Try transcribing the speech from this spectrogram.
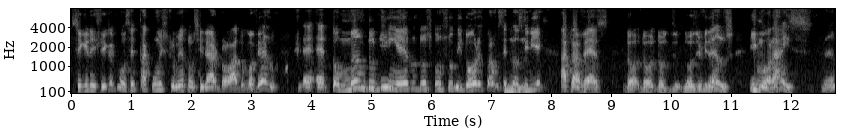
significa que você está com um instrumento auxiliar do lado do governo é, é, tomando dinheiro dos consumidores para você uhum. transferir uhum. através do, do, do, dos dividendos imorais, né?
